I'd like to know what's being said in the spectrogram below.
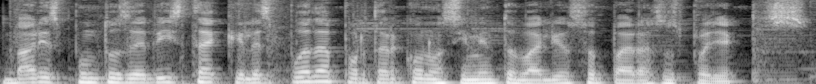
varios puntos de vista que les pueda aportar conocimiento valioso para sus proyectos.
